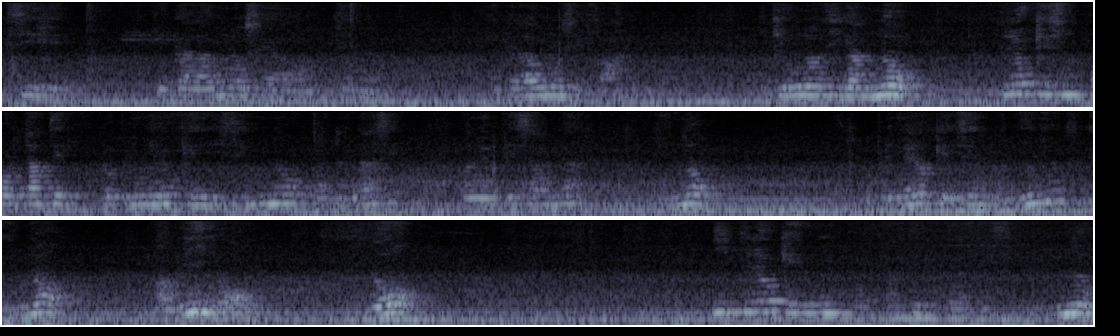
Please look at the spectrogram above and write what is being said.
exige que cada uno sea antena, que cada uno se faje y que uno diga no. Creo que es importante, lo primero que dice uno cuando nace, cuando empieza a hablar, es no. Lo primero que dicen los niños es no. A mí no. No. Y creo que es muy importante poder no.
